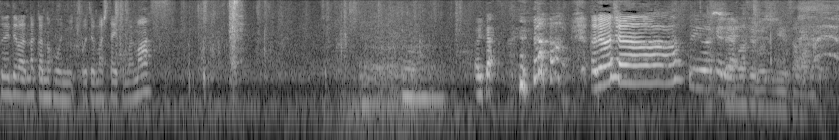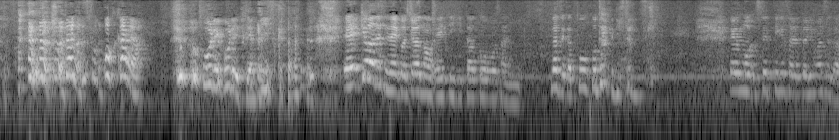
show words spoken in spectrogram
それでは中の方にお邪魔したいと思います。あいたお邪魔します。というわけで。せご主人様。何そこから。ほれほれってやっていいですか？え今日はですねこちらの AT ギター工房さんになぜか豆腐を食べに来たんですけど。えもうセッティングされておりますが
